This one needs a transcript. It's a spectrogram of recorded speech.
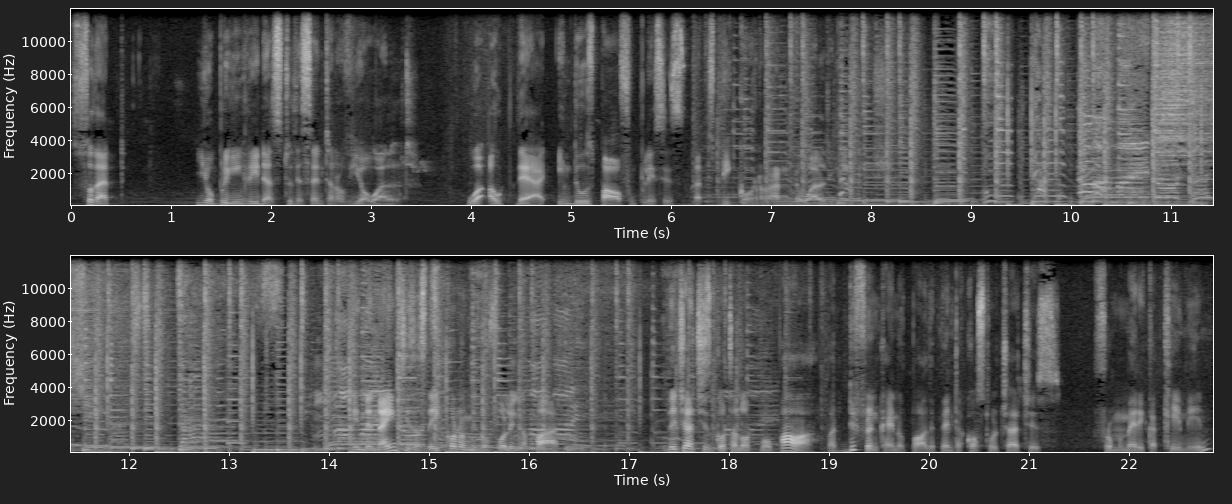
so that you're bringing readers to the center of your world who are out there in those powerful places that speak or run the world in English. The 90s, as the economies were falling apart, the churches got a lot more power, but different kind of power. The Pentecostal churches from America came in,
